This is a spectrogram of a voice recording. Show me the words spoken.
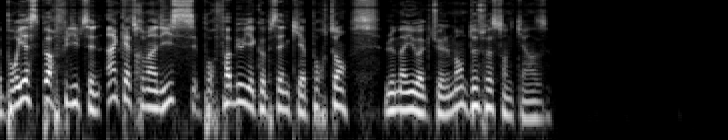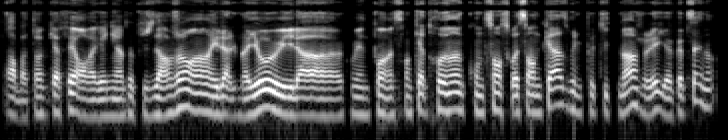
Euh, pour Jasper Philipsen 1,90. Pour Fabio Jacobsen qui a pourtant le maillot actuellement 2,75. Ah bah tant qu'à faire, on va gagner un peu plus d'argent. Hein. Il a le maillot, il a combien de points? 180 contre 175, une petite marge. Allez, Jacobsen. Hein.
